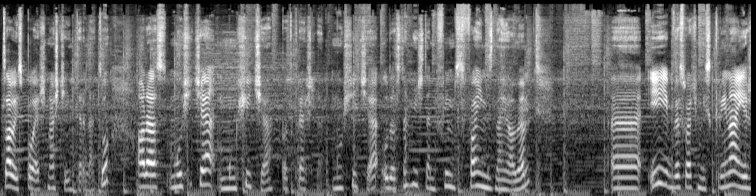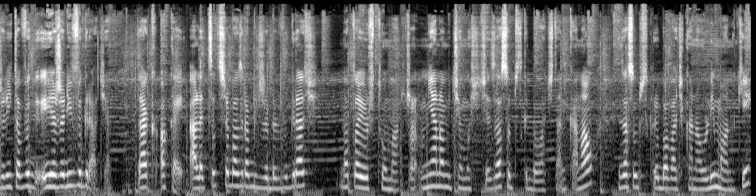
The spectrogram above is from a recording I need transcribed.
całej społeczności internetu oraz musicie, musicie, podkreślę, musicie udostępnić ten film swoim znajomym i wysłać mi screena, jeżeli to jeżeli wygracie. Tak, okej, ale co trzeba zrobić, żeby wygrać? No to już tłumaczę. Mianowicie musicie zasubskrybować ten kanał, zasubskrybować kanał Limonki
